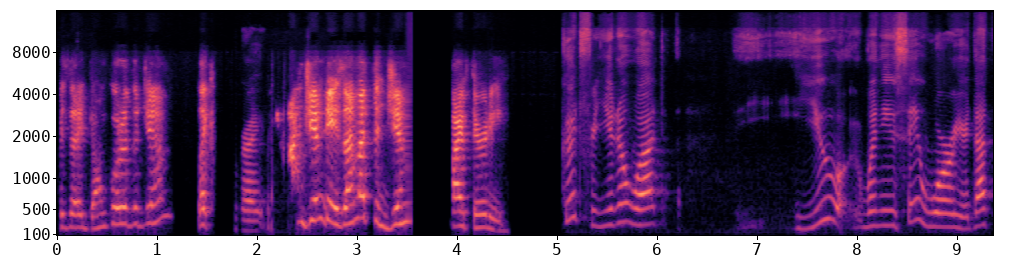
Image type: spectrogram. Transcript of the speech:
Is that I don't go to the gym Like Right. on gym days. I'm at the gym five thirty. Good for you. Know what? You when you say warrior, that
